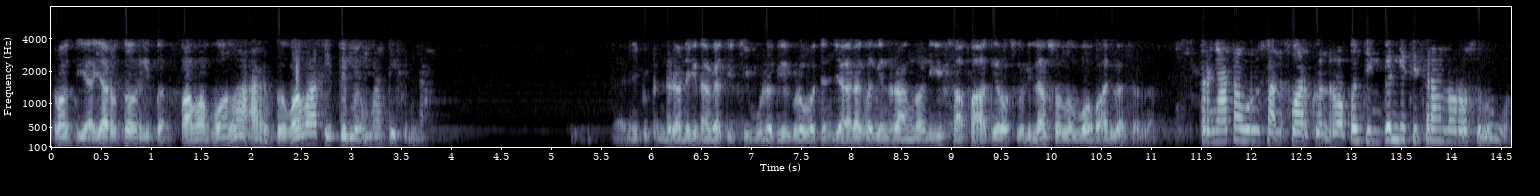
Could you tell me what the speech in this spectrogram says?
Rodiya yardo ridho. Fawa wala ardo wa wahidu min fitnah. Nah, ini kebenaran kita nggak cici mulut ya kalau jarak lebih nerang ini syafaati Rasulullah Shallallahu Alaihi Wasallam. Ternyata urusan swarga neraka jingben di diserang Rasulullah.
